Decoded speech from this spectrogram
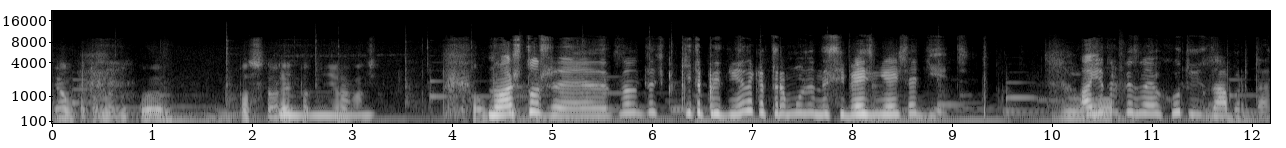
Я вам потом надиктую. Поставлять, Мгм. потренироваться. Потом Ну а что же, надо дать какие-то предметы, которые можно на себя, извиняюсь, одеть. А я Ну, только знаю худ из за борта.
